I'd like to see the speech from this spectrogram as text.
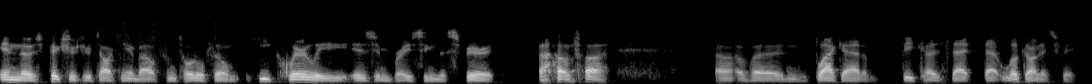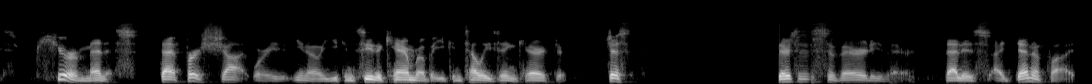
in those pictures you're talking about from Total Film, he clearly is embracing the spirit of uh, of a uh, Black Adam because that that look on his face, pure menace. That first shot where he, you know, you can see the camera, but you can tell he's in character. Just there's a severity there that is identified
